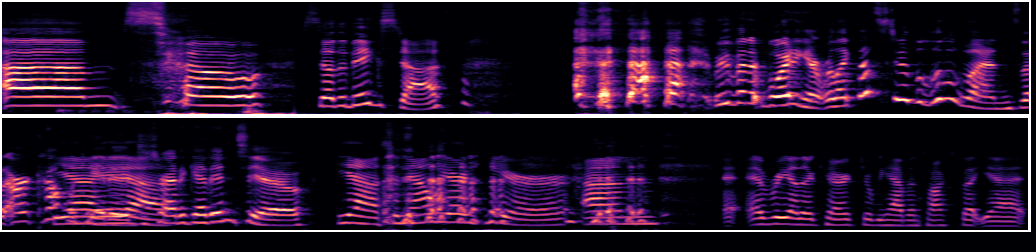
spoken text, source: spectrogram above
Um, so So the big stuff. we've been avoiding it. We're like, let's do the little ones that aren't Yeah, yeah, complicated yeah. to try to get into. Yeah, so now we are here. Um, every other character we haven't talked about yet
